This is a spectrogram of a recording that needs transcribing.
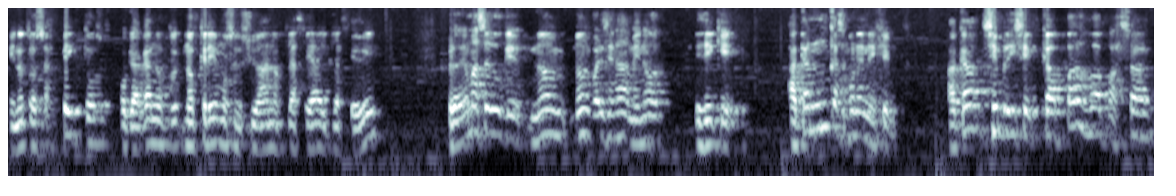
en otros aspectos, porque acá no, creemos en ciudadanos clase A y clase B. Pero además algo que no, no me parece nada menor es de que acá nunca se ponen ejemplos. Acá siempre dice, capaz va a pasar,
